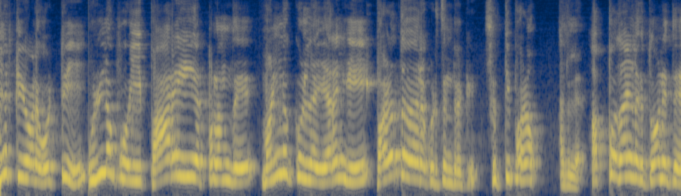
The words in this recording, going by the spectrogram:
இயற்கையோட ஒட்டி உள்ள போய் பாறையை பிளந்து மண்ணுக்குள்ள இறங்கி பழத்தை வேற கொடுத்துட்டு இருக்கு. சுத்தி பழம். அதுல. அப்போதான் எனக்கு தோணித்து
